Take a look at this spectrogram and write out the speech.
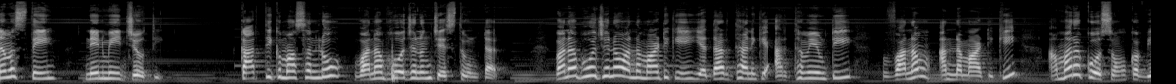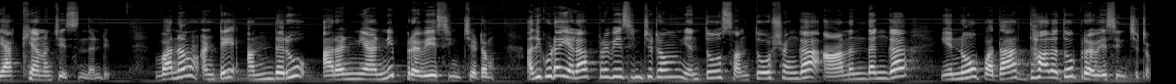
నమస్తే నేను మీ జ్యోతి. కార్తీక మాసంలో వనభోజనం చేస్తూ ఉంటారు. వనభోజనం అన్న మాటికి యథార్థానికి అర్థం ఏమిటి వనం అన్న మాటికి అమర కోసం ఒక వ్యాఖ్యానం చేసిందండి. వనం అంటే అందరూ అరణ్యాన్ని ప్రవేశించటం. అది కూడా ఎలా ప్రవేశించటం? ఎంతో సంతోషంగా ఆనందంగా ఎన్నో పదార్థాలతో ప్రవేశించటం.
